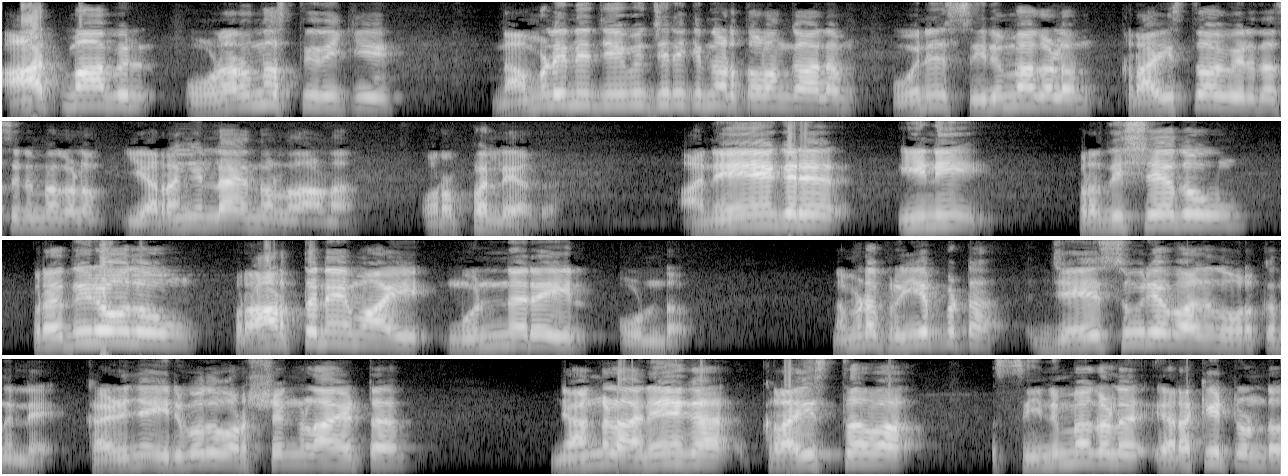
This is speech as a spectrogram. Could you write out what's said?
ആത്മാവിൽ ഉണർന്ന സ്ഥിതിക്ക് നമ്മളിനി ജീവിച്ചിരിക്കുന്നിടത്തോളം കാലം ഒരു സിനിമകളും ക്രൈസ്തവ വിരുദ്ധ സിനിമകളും ഇറങ്ങില്ല എന്നുള്ളതാണ് ഉറപ്പല്ലേ അത്? അനേകർ ഇനി പ്രതിഷേധവും പ്രതിരോധവും പ്രാർത്ഥനയുമായി മുൻനിരയിൽ ഉണ്ട്. നമ്മുടെ പ്രിയപ്പെട്ട ജയസൂര്യ പറഞ്ഞത് ഓർക്കുന്നില്ലേ? കഴിഞ്ഞ ഇരുപത് വർഷങ്ങളായിട്ട് ഞങ്ങൾ അനേക ക്രൈസ്തവ സിനിമകൾ ഇറക്കിയിട്ടുണ്ട്.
